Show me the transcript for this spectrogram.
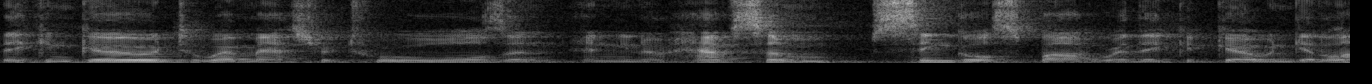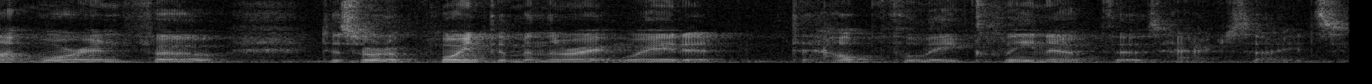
they can go to Webmaster Tools and, and you know have some single spot where they could go and get a lot more info to sort of point them in the right way to, to helpfully clean up those hacked sites.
